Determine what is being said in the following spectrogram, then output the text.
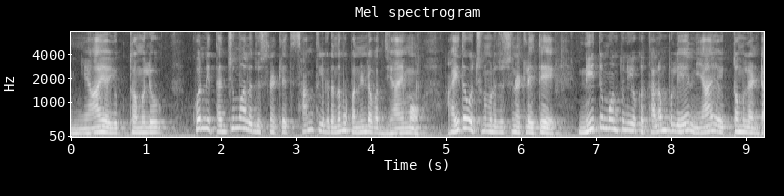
న్యాయయుక్తములు కొన్ని తర్జుమాలు చూసినట్లయితే సామెతల గ్రంథము పన్నెండవ అధ్యాయము ఐదవ వచనములు చూసినట్లయితే నీతిమంతుని యొక్క తలంపులే న్యాయయుక్తములంట.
